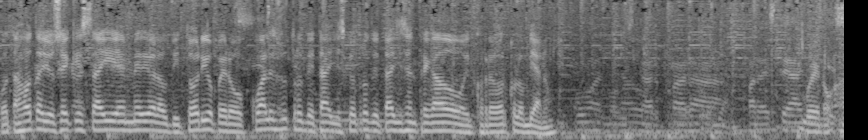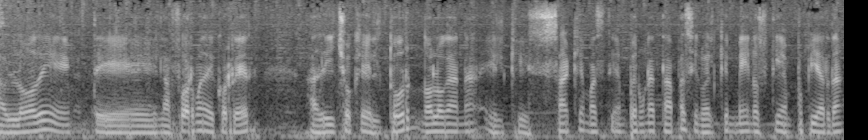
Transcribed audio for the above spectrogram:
JJ, yo sé que está ahí en medio del auditorio, pero ¿cuáles otros detalles? ¿Qué otros detalles ha entregado el corredor colombiano? este. Bueno, habló de, de la forma de correr. Ha dicho que el Tour no lo gana el que saque más tiempo en una etapa, sino el que menos tiempo pierda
